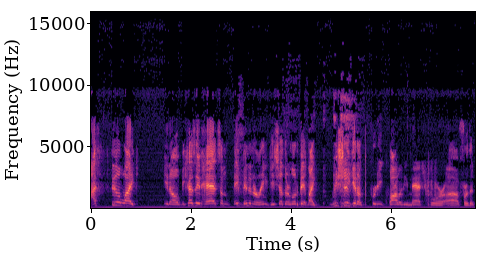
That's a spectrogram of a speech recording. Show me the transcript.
I feel like you know because they've had some, they've been in the ring against each other a little bit. Like we should get a pretty quality match for uh, for the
